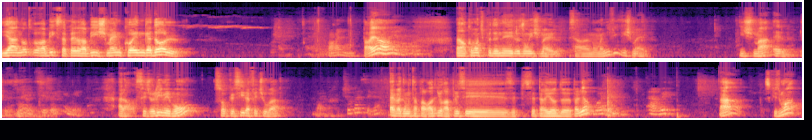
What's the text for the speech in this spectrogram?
Il y a un autre rabbi qui s'appelle Rabbi Ishmael Kohen Gadol. Pas rien. Pas rien, hein Alors, comment tu peux donner le nom Ishmael? C'est un nom magnifique, Ishmael. Ishmael. Alors, c'est joli mais bon, sauf que s'il a fait tchouva, eh ben donc t'as pas le droit de lui rappeler ces, ces, ces périodes pas bien? Ouais. Ah oui. Hein? Excuse-moi.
